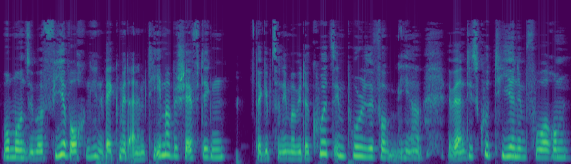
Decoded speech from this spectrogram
wo wir uns über vier Wochen hinweg mit einem Thema beschäftigen. Da gibt's dann immer wieder Kurzimpulse von mir. Wir werden diskutieren im Forum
